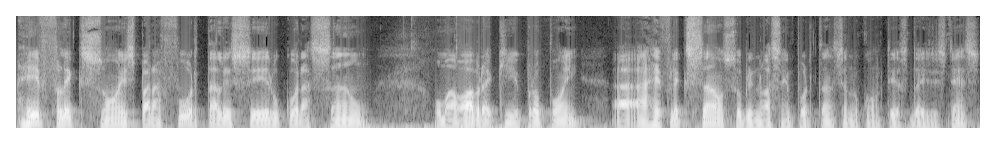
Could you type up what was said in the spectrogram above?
reflexões para fortalecer o coração, uma obra que propõe a, a reflexão sobre nossa importância no contexto da existência,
